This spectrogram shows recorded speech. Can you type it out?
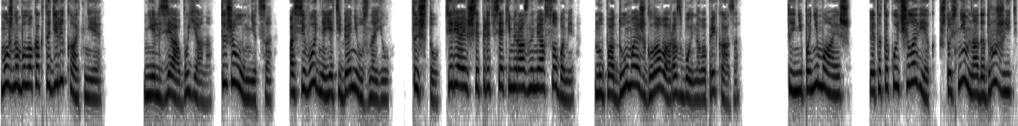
можно было как-то деликатнее. Нельзя, Буяна, ты же умница, а сегодня я тебя не узнаю. Ты что, теряешься перед всякими разными особами? Ну, подумаешь, глава разбойного приказа. Ты не понимаешь. Это такой человек, что с ним надо дружить.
